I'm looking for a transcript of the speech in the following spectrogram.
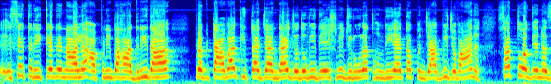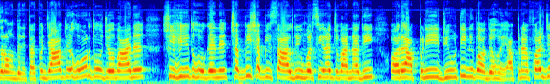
ਇਸੇ ਤਰੀਕੇ ਦੇ ਨਾਲ ਆਪਣੀ ਬਹਾਦਰੀ ਦਾ ਪ੍ਰਗਟਾਵਾ ਕੀਤਾ ਜਾਂਦਾ ਹੈ। ਜਦੋਂ ਵੀ ਦੇਸ਼ ਨੂੰ ਜ਼ਰੂਰਤ ਹੁੰਦੀ ਹੈ ਤਾਂ ਪੰਜਾਬੀ ਜਵਾਨ ਸਭ ਤੋਂ ਅੱਗੇ ਨਜ਼ਰ ਆਉਂਦੇ ਨੇ। ਤਾਂ ਪੰਜਾਬ ਦੇ ਹੋਰ ਦੋ ਜਵਾਨ ਸ਼ਹੀਦ ਹੋ ਗਏ ਨੇ। 26 26 ਸਾਲ ਦੀ ਉਮਰ ਸੀ ਇਹਨਾਂ ਜਵਾਨਾਂ ਦੀ ਔਰ ਆਪਣੀ ਡਿਊਟੀ ਨਿਭਾਉਂਦੇ ਹੋਏ, ਆਪਣਾ ਫਰਜ਼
